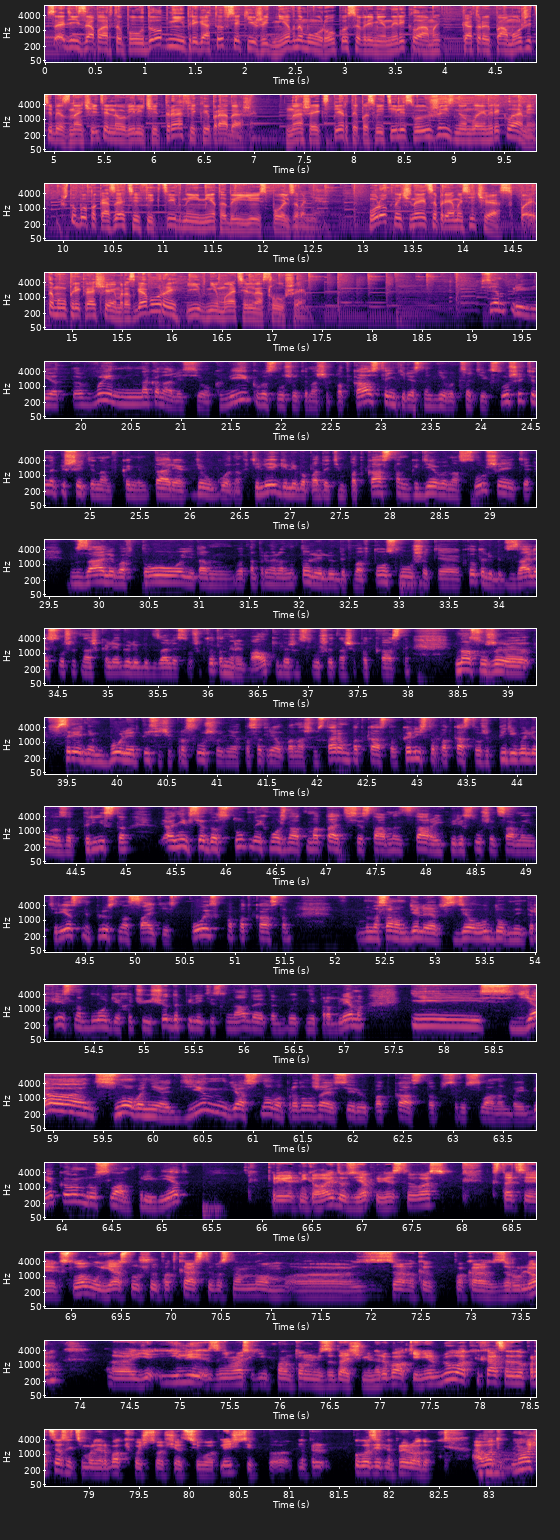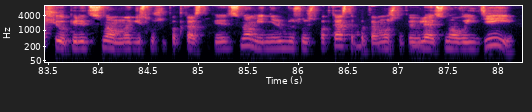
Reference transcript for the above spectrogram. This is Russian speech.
Садись за парту поудобнее и приготовься к ежедневному уроку современной рекламы, который поможет тебе значительно увеличить трафик и продажи. Наши эксперты посвятили свою жизнь онлайн-рекламе, чтобы показать эффективные методы ее использования. Урок начинается прямо сейчас, поэтому прекращаем разговоры и внимательно слушаем. Всем привет! Вы на канале SEO Quick, вы слушаете наши подкасты. Интересно, где вы, кстати, их слушаете? Напишите нам в комментариях, где угодно, в телеге, либо под этим подкастом, где вы нас слушаете, в зале, в авто, и там, вот, например, Анатолий любит в авто слушать, э, кто-то любит в зале слушать, наш коллега любит в зале слушать, кто-то на рыбалке даже слушает наши подкасты. У нас уже в среднем более тысячи прослушиваний, я посмотрел по нашим старым подкастам, количество подкастов уже перевалило за 300, они все доступны, их можно отмотать все самые старые переслушать самые интересный. Плюс на сайте есть поиск по подкастам. На самом деле я сделал удобный интерфейс на блоге, хочу еще допилить, если надо, это будет не проблема. И я снова не один, я снова продолжаю серию подкастов с Русланом Байбековым. Руслан, привет. Привет, Николай, друзья, приветствую вас. Кстати, к слову, я слушаю подкасты в основном э, за, как, пока за рулем, или занимаюсь какими-то монотонными задачами. На рыбалке я не люблю отвлекаться от этого процесса, тем более на рыбалке хочется вообще от всего отвлечься, поглазеть на природу. А вот ночью перед сном, многие слушают подкасты перед сном, я не люблю слушать подкасты, потому что появляются новые идеи,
